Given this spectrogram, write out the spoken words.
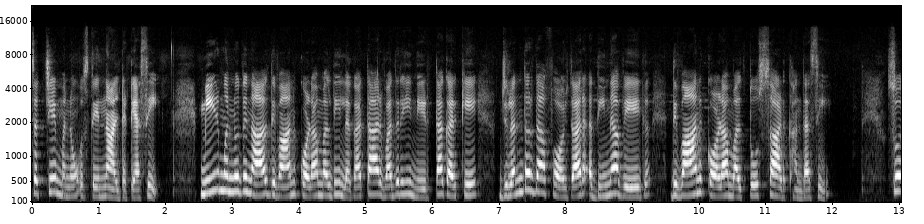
ਸੱਚੇ ਮਨੋਂ ਉਸਦੇ ਨਾਲ ਡਟਿਆ ਸੀ। ਮੀਰ ਮੰਨੂ ਦੇ ਨਾਲ ਦੀਵਾਨ ਕੋੜਾਮਲ ਦੀ ਲਗਾਤਾਰ ਵੱਧ ਰਹੀ ਨੇੜਤਾ ਕਰਕੇ ਜਲੰਧਰ ਦਾ ਫੌਜਦਾਰ ਅਦੀਨਾ ਵੇਗ ਦੀਵਾਨ ਕੋੜਾਮਲ ਤੋਂ ਸਾੜ ਖਾਂਦਾ ਸੀ। ਸੋ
